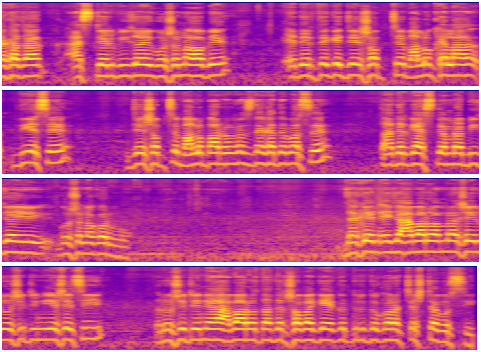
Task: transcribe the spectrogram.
দেখা যাক, আজকের বিজয় ঘোষণা হবে। এদের থেকে যে সবচেয়ে ভালো খেলা দিয়েছে, যে সবচেয়ে ভালো পারফরমেন্স দেখাতে পারছে, তাদেরকে আজকে আমরা বিজয়ী ঘোষণা করব। দেখেন, এই যে আবারও আমরা সেই রশিটি নিয়ে এসেছি। রশিটি নিয়ে আবারও তাদের সবাইকে একত্রিত করার চেষ্টা করছি।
